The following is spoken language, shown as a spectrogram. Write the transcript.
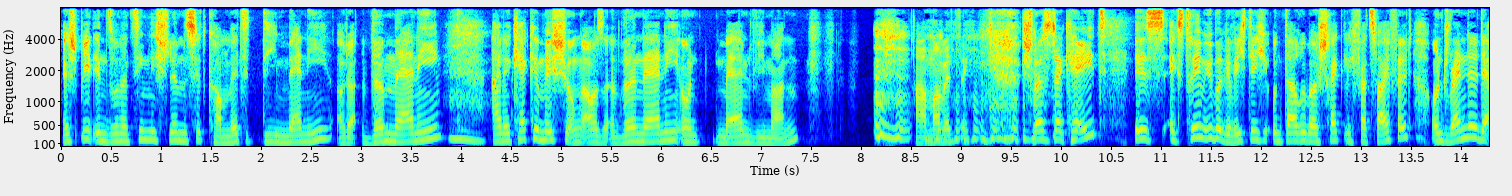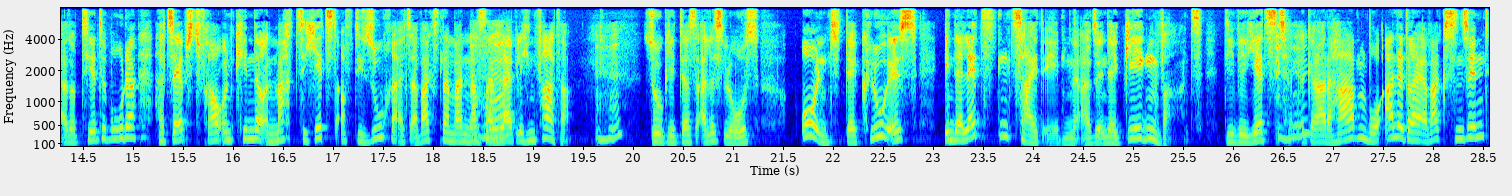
Er spielt in so einer ziemlich schlimmen Sitcom mit The Manny oder The Manny. Eine kecke Mischung aus The Nanny und Man wie Mann. Armer witzig. Schwester Kate ist extrem übergewichtig und darüber schrecklich verzweifelt. Und Randall, der adoptierte Bruder, hat selbst Frau und Kinder und macht sich jetzt auf die Suche als erwachsener Mann nach seinem leiblichen Vater. So geht das alles los. Und der Clou ist, in der letzten Zeitebene, also in der Gegenwart, die wir jetzt gerade haben, wo alle drei erwachsen sind,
